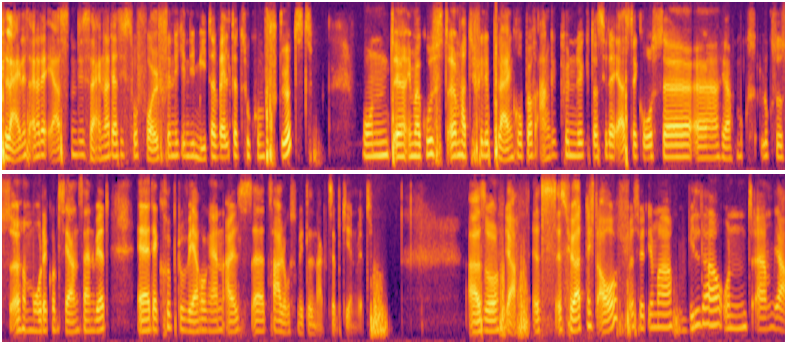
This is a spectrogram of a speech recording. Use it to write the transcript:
Plein ist einer der ersten Designer, der sich so vollständig in die Metawelt der Zukunft stürzt. Und äh, im August ähm, hat die Philipp Plein Gruppe auch angekündigt, dass sie der erste große äh, ja, Luxusmodekonzern äh, sein wird, äh, der Kryptowährungen als äh, Zahlungsmittel akzeptieren wird. Also ja, es, es hört nicht auf. Es wird immer wilder und ähm, ja,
